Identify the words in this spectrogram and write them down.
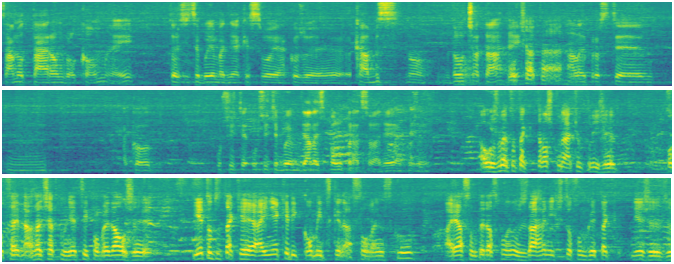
samotárom vlkom, hej, ktorý síce bude mať nejaké svoje akože cubs, no, vlčatá, hej, Vlčatá. ale proste mm, ako určite, určite budem ďalej spolupracovať, hej, akože A už sme to tak trošku naťukli, že v podstate na začiatku hneď si povedal, že je to tu také aj niekedy komické na Slovensku. A ja som teda spomenul, že v zahraničí to funguje tak, nie že, že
